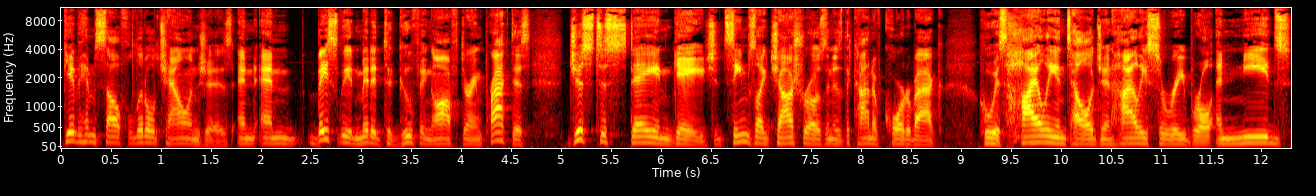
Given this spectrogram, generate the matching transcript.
give himself little challenges and and basically admitted to goofing off during practice just to stay engaged. It seems like Josh Rosen is the kind of quarterback who is highly intelligent, highly cerebral and needs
